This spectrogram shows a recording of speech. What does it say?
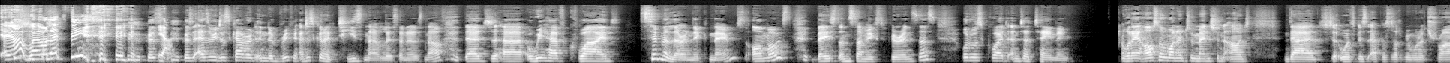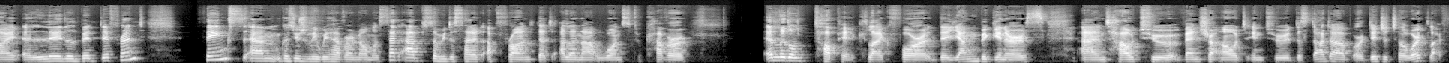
yeah, well, let's see. Because yeah. as we discovered in the briefing, I'm just going to tease now, listeners, now that uh, we have quite similar nicknames almost based on some experiences, what was quite entertaining. What I also wanted to mention out that with this episode, we want to try a little bit different things because um, usually we have our normal setup. So we decided up front that Elena wants to cover a little topic like for the young beginners and how to venture out into the startup or digital work life.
